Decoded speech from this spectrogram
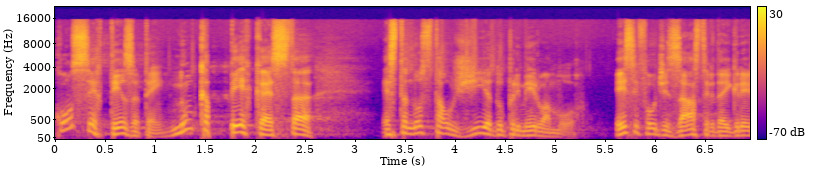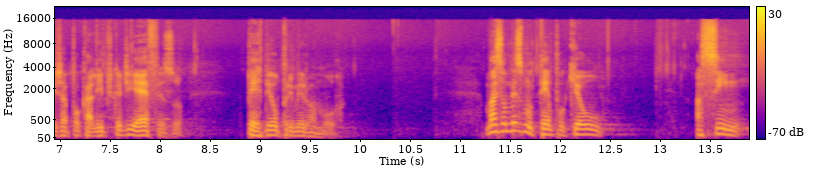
Com certeza tem. Nunca perca esta, esta nostalgia do primeiro amor. Esse foi o desastre da igreja apocalíptica de Éfeso. Perdeu o primeiro amor. Mas ao mesmo tempo que eu, assim,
